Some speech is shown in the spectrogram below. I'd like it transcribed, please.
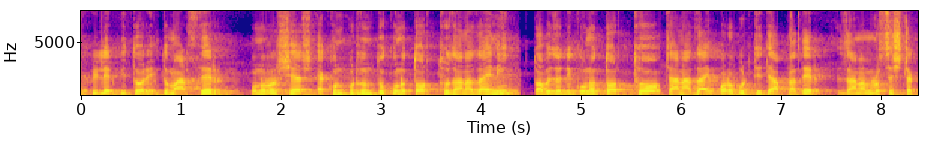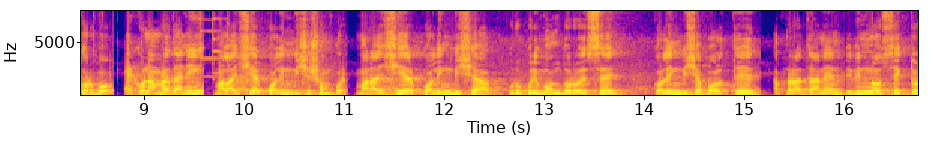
এপ্রিলের ভিতরে। কিন্তু মার্চের পনেরো শেষ এখন পর্যন্ত কোনো তথ্য জানা যায়নি। তবে যদি কোনো তথ্য জানা যায়, পরবর্তীতে আপনাদের জানানোর চেষ্টা করব। এখন আমরা জানি মালয়েশিয়ার কলিং বিষয় সম্পর্কে। মালয়েশিয়ার কলিং ভিসা পুরোপুরি বন্ধ রয়েছে। কলিং বিষয় বলতে আপনারা জানেন, বিভিন্ন সেক্টর,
